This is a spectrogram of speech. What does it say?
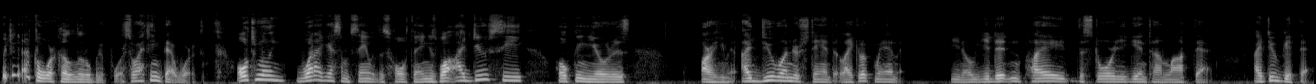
but you're gonna have to work a little bit for it. So I think that works. Ultimately, what I guess I'm saying with this whole thing is while I do see Hulking Yoda's argument, I do understand it. Like, look, man, you know, you didn't play the story again to unlock that. I do get that.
